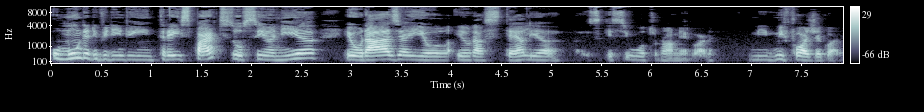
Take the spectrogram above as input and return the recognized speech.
o mundo é dividido em três partes: Oceania, Eurásia e Eu- Eurastélia. Esqueci o outro nome agora. Me, me foge agora.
